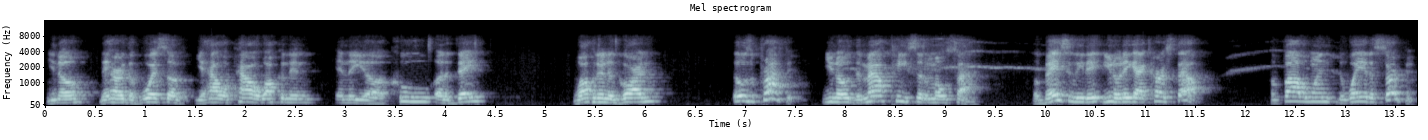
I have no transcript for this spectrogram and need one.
You know, they heard the voice of Yahweh power walking in in the uh, cool of the day, walking in the garden. It was a prophet, you know, the mouthpiece of the Most High. But basically, they, you know, they got cursed out for following the way of the serpent.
